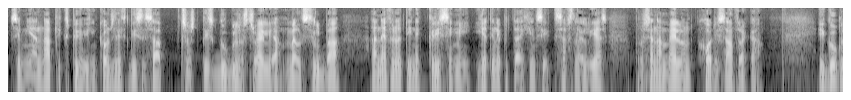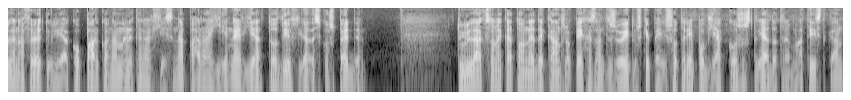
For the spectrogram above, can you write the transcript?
σε μια ανάπτυξη που ο Γενικό Διευθυντής της Google Australia, Mel Silva, ανέφερε ότι είναι κρίσιμη για την επιτάχυνση της Αυστραλίας προς ένα μέλλον χωρίς άνθρακα. Η Google αναφέρει ότι το ηλιακό πάρκο αναμένεται να αρχίσει να παράγει ενέργεια το 2025. Τουλάχιστον 111 άνθρωποι έχασαν τη ζωή τους και περισσότεροι από 230 τραυματίστηκαν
